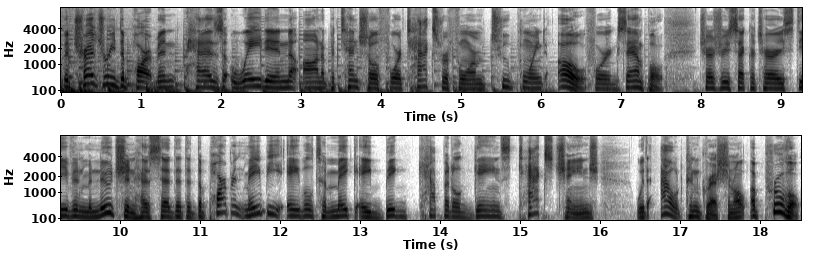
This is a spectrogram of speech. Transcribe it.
The Treasury Department has weighed in on a potential for tax reform 2.0. For example, Treasury Secretary Steven Mnuchin has said that the department may be able to make a big capital gains tax change without congressional approval.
